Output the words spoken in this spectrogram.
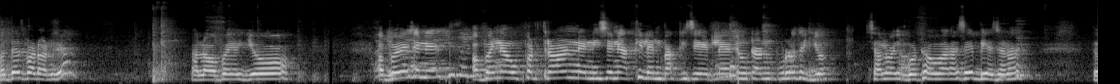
બધા જ પાડવાનું છે? હાલો અભય ગયો. અભય છે ને અભયના ઉપર ત્રણ ને નીચેની આખી લાઈન બાકી છે એટલે ટર્ન પૂરો થઈ ગયો. ચાલો અહીં વાળા છે બે જણા. તો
